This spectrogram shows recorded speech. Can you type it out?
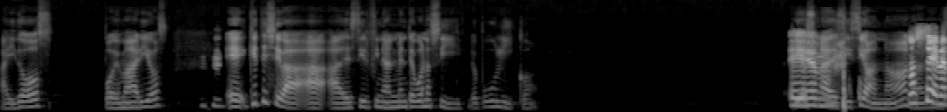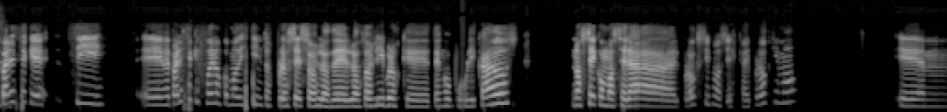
Hay dos poemarios. Eh, ¿Qué te lleva a, decir finalmente, bueno, sí, lo publico? es una Em, decisión, ¿no? No sé, me sé. parece que sí, eh, me parece que fueron como distintos procesos los de los dos libros que tengo publicados. No sé cómo será el próximo, si es que hay próximo. Em,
